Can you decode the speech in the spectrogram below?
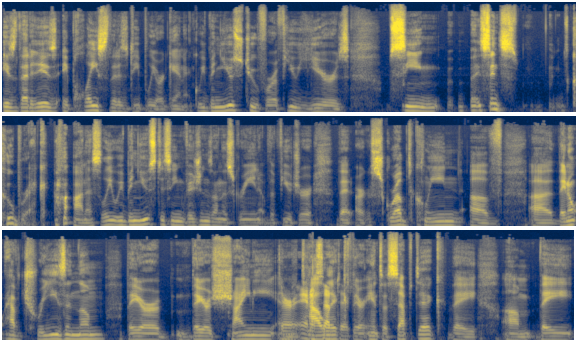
is that it is a place that is deeply organic. We've been used to for a few years seeing since Kubrick, honestly, we've been used to seeing visions on the screen of the future that are scrubbed clean. Of uh, they don't have trees in them. They are they are shiny and They're metallic. antiseptic. They're antiseptic. They um, they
